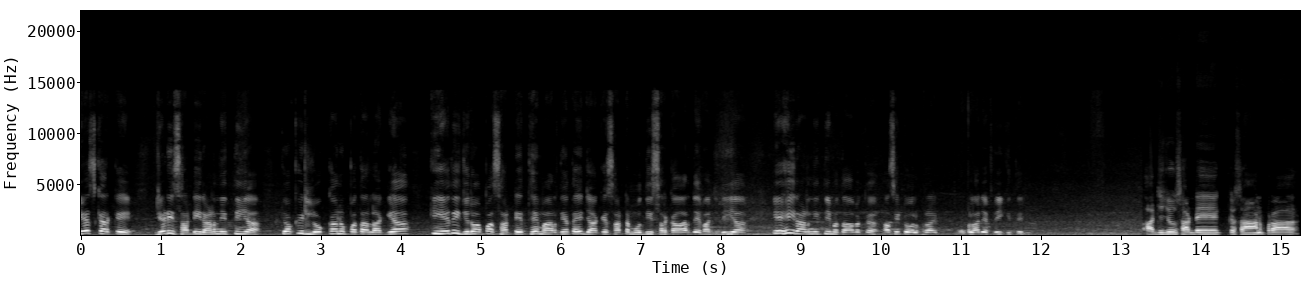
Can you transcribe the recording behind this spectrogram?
ਇਸ ਕਰਕੇ ਜਿਹੜੀ ਸਾਡੀ ਰਣਨੀਤੀ ਆ, ਕਿਉਂਕਿ ਲੋਕਾਂ ਨੂੰ ਪਤਾ ਲੱਗ ਗਿਆ ਕਿ ਇਹਦੀ ਜਦੋਂ ਆਪਾਂ ਸੱਟ ਇੱਥੇ ਮਾਰਦੇ ਆ ਤਾਂ ਇਹ ਜਾ ਕੇ ਸੱਟ ਮੋਦੀ ਸਰਕਾਰ ਦੇ ਵੱਜਦੀ ਆ, ਇਹੀ ਰਣਨੀਤੀ ਮੁਤਾਬਕ ਅਸੀਂ ਟੋਲ ਫਰਾ- ਪਲਾਜ਼ੇ ਫ੍ਰੀ ਕੀਤੇ ਜੀ। ਅੱਜ ਜੋ ਸਾਡੇ ਕਿਸਾਨ ਭਰਾ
